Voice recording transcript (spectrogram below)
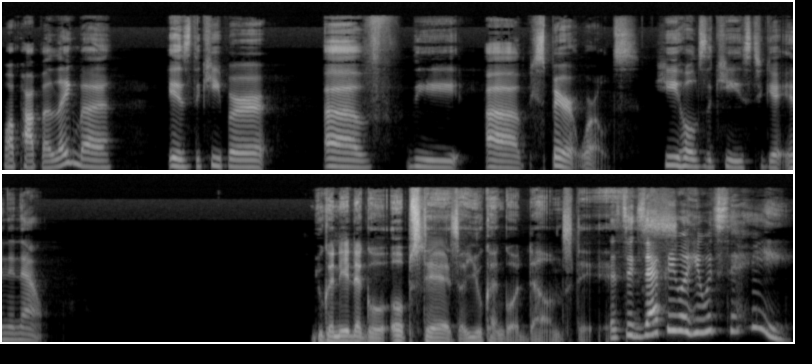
while Papa Legba is the keeper of the uh, spirit worlds. He holds the keys to get in and out. You can either go upstairs or you can go downstairs. That's exactly what he would say.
